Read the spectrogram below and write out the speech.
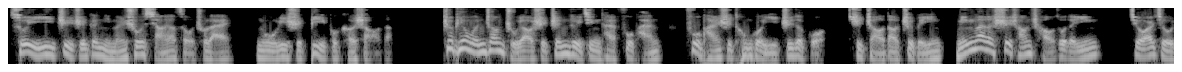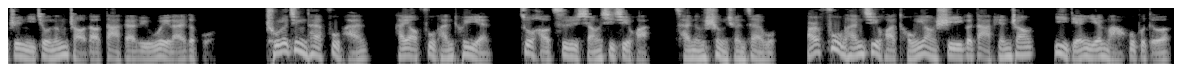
所以一直直跟你们说，想要走出来，努力是必不可少的。这篇文章主要是针对静态复盘，复盘是通过已知的果去找到这个因，明白了市场炒作的因，久而久之，你就能找到大概率未来的果。除了静态复盘，还要复盘推演，做好次日详细计划，才能胜券在握。而复盘计划同样是一个大篇章，一点也马虎不得。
